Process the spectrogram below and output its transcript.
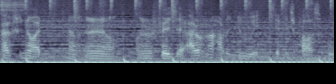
Actually, no, I no no no. no. Let me rephrase that. I don't know how to do it if it's possible.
